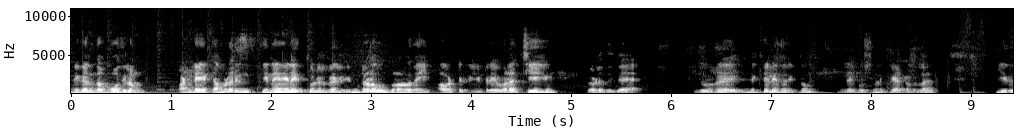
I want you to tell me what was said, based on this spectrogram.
நிகழ்ந்த போதிலும் பண்டைய தமிழரின் திணைநிலை தொழில்கள் இன்றளவும் தொடர்வதை அவற்றின் இன்றைய வளர்ச்சியையும் எழுதுக. இது ஒரு இந்த கேள்வி வரைக்கும் இந்த கொஸ்டின் கேட்டதில். இது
